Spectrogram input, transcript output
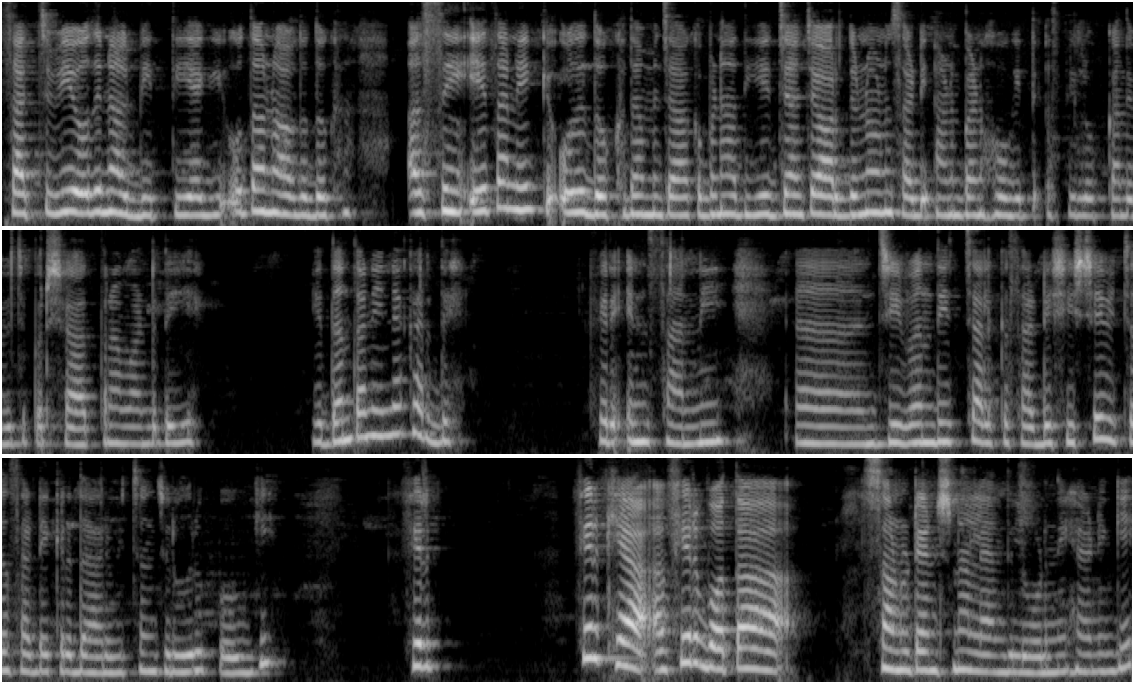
ਸੱਚ ਵੀ ਉਹਦੇ ਨਾਲ ਬੀਤੀ ਹੈਗੀ, ਉਹ ਤੁਹਾਨੂੰ ਆਪਦਾ ਦੁੱਖ, ਅਸੀਂ ਇਹ ਤਾਂ ਨਹੀਂ ਕਿ ਉਹਦੇ ਦੁੱਖ ਦਾ ਮਜ਼ਾਕ ਬਣਾ ਦਈਏ, ਜਾਂ ਚਾਰ ਦਿਨਾਂ ਨੂੰ ਸਾਡੀ ਅਣਬਣ ਹੋ ਗਈ ਤੇ ਅਸੀਂ ਲੋਕਾਂ ਦੇ ਵਿੱਚ ਪ੍ਰਸ਼ਾਦ ਤਰ੍ਹਾਂ ਵੰਡ ਦਈਏ। ਇਦਾਂ ਤਾਂ ਨਹੀਂ ਨਾ ਕਰਦੇ। ਫਿਰ ਇਨਸਾਨੀ ਜੀਵਨ ਦੀ ਝਲਕ ਸਾਡੇ ਸ਼ੀਸ਼ੇ ਵਿੱਚੋਂ, ਸਾਡੇ ਕਿਰਦਾਰ ਵਿੱਚੋਂ ਜ਼ਰੂਰ ਪਊਗੀ। ਫਿਰ ਫਿਰ ਖਿਆ, ਫਿਰ ਬਹੁਤਾ ਸਾਨੂੰ ਟੈਨਸ਼ਨਾਂ ਲੈਣ ਦੀ ਲੋੜ ਨਹੀਂ ਹੈਗੀ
